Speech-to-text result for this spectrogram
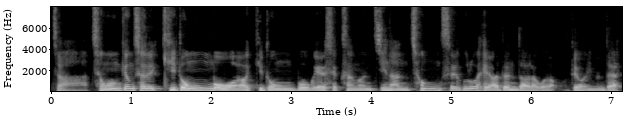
자, 청원경찰의 기동모와 기동복의 색상은 진한 청색으로 해야 된다라고 되어 있는데,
